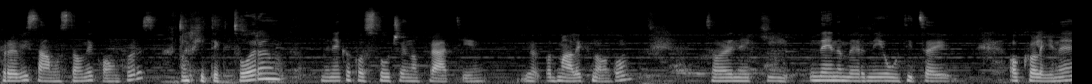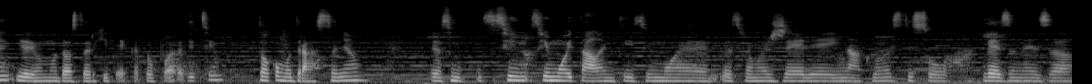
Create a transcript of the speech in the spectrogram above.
prvi samostalni konkurs. Arhitektura me nekako slučajno prati od malih nogu. To je neki nenamerni uticaj okoline, jer imamo dosta arhitekata u porodici. Tokom odrastanja, ja sam, svi, svi moji talenti, svi moje, sve moje želje i naklonosti su vezane za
